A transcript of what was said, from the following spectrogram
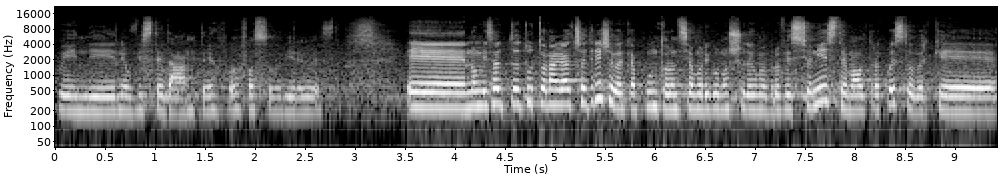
quindi ne ho viste tante, posso dire questo. E non mi sento tutta una calciatrice perché appunto non siamo riconosciute come professioniste, ma oltre a questo perché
